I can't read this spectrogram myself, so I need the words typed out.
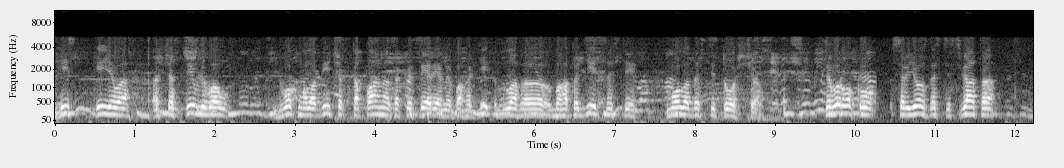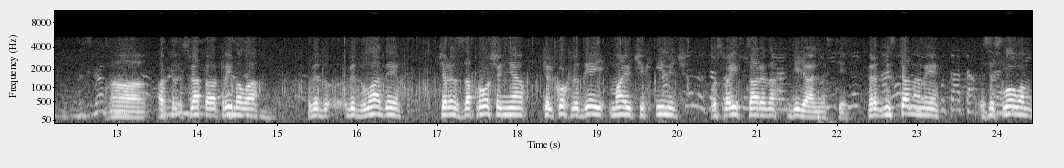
гість Києва ощастивлював двох молодичок та пана за критеріями багатодітності, молодості тощо. Цього року серйозності свята свято отримала від, від влади через запрошення кількох людей, маючих імідж у своїх царинах діяльності. Перед містянами зі словом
